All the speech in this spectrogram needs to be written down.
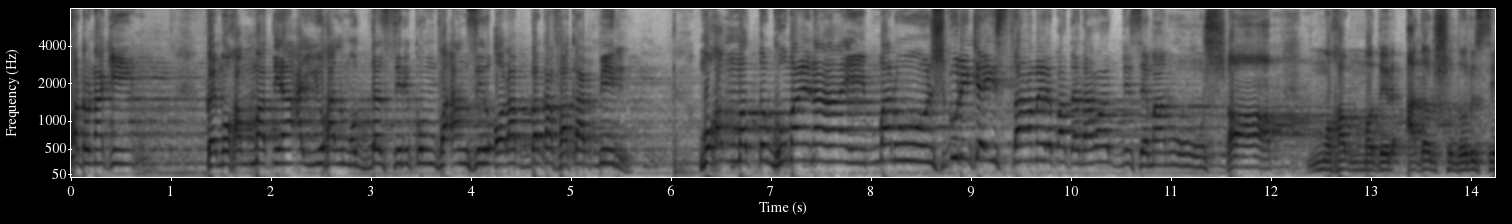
ঘটনা কি? কয় মোহাম্মদ আইয়ুহাল কুম ফাকাব্বির। মোহাম্মদ তো ঘুমায় নাই মানুষগুলিকে ইসলামের পাতে দাওয়াত দিছে মানুষ সব। মোহাম্মদের আদর্শ ধরছে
